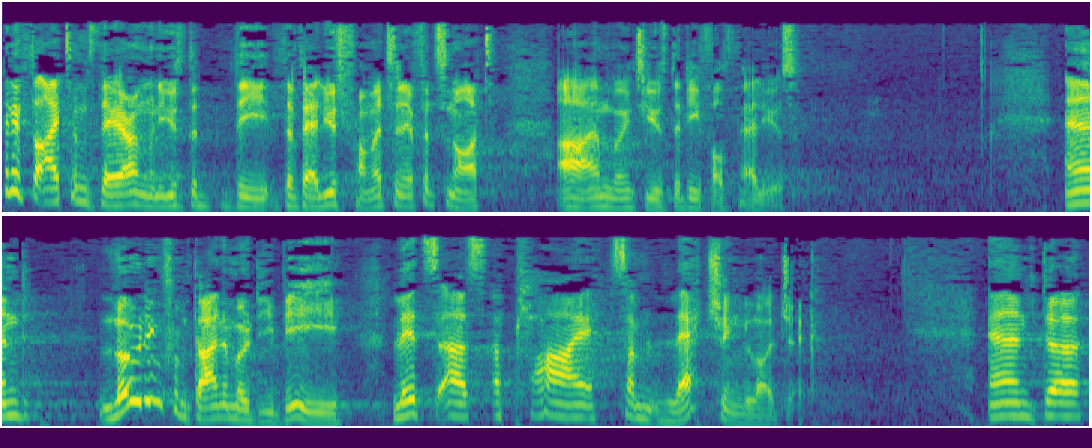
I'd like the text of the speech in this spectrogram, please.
And if the item's there, I'm going to use the, the, the values from it. And if it's not, uh, I'm going to use the default values. And loading from DynamoDB lets us apply some latching logic. And, uh,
